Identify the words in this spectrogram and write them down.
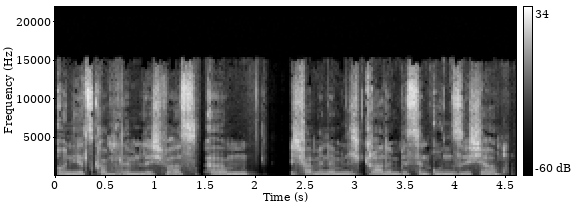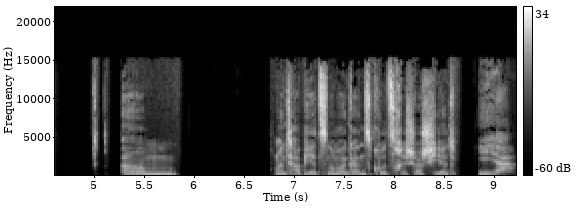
Und jetzt kommt nämlich was. Ähm, ich war mir nämlich gerade ein bisschen unsicher ähm, und habe jetzt noch mal ganz kurz recherchiert. Ja.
